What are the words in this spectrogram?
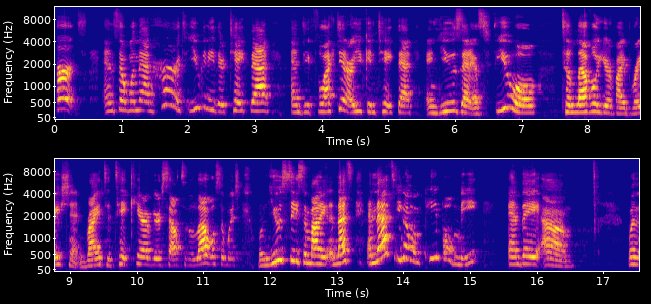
hurts. And so when that hurts, you can either take that and deflect it, or you can take that and use that as fuel to level your vibration, right? To take care of yourself to the level so which when you see somebody, and that's and that's you know when people meet and they um when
